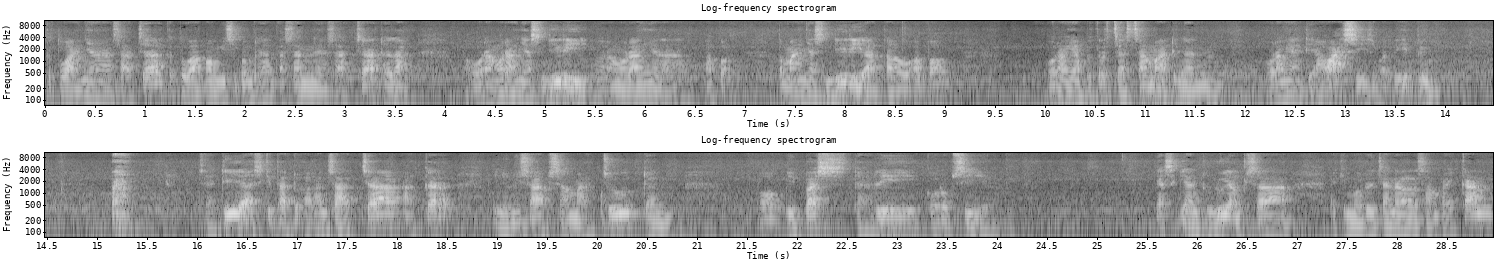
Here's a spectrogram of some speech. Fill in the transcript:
ketuanya saja ketua komisi pemberantasannya saja adalah orang-orangnya sendiri, orang-orangnya apa temannya sendiri atau apa orang yang bekerja sama dengan orang yang diawasi seperti itu. Jadi ya kita doakan saja agar Indonesia bisa maju dan oh, bebas dari korupsi ya. Ya sekian dulu yang bisa Egi Channel sampaikan.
